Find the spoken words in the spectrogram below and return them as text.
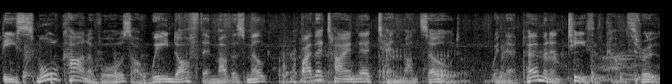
These small carnivores are weaned off their mother's milk by the time they're 10 months old when their permanent teeth have come through.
